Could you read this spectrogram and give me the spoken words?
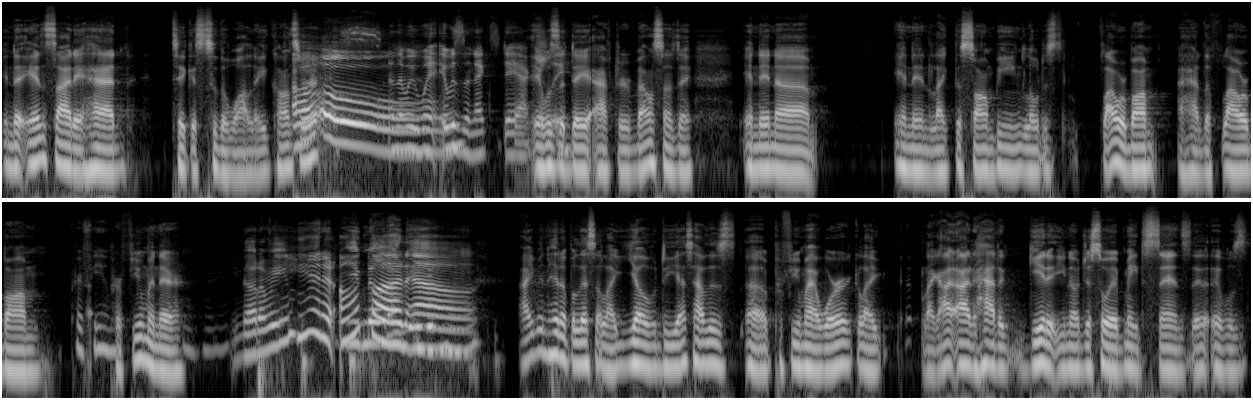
In the inside, it had tickets to the Wale concert. Oh, and then we went. It was the next day. Actually, it was the day after Valentine's Day, and then um, and then like the song being Lotus Flower Bomb, I had the flower bomb perfume. perfume in there. You know what I mean? He had it all You know what I mean? out. I even hit up Alyssa like, "Yo, do you guys have this uh, perfume at work?" Like, like I, I had to get it, you know, just so it made sense. It, it was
